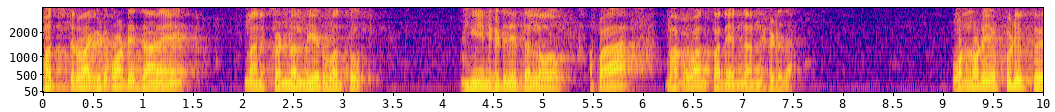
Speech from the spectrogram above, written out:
ಭದ್ರವಾಗಿ ಹಿಡ್ಕೊಂಡಿದ್ದಾನೆ. ನನ್ನ ಕಣ್ಣಲ್ಲಿ ನೀರು ಬಂತು. ನೀನು ಹಿಡಿದಿದ್ದಲ್ಲೋ ಅಪ್ಪ? ಭಗವಂತ ನಿನ್ನನ್ನು ಹಿಡಿದ. ಒನ್ನೊಡೆಯ பிடிப்பு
